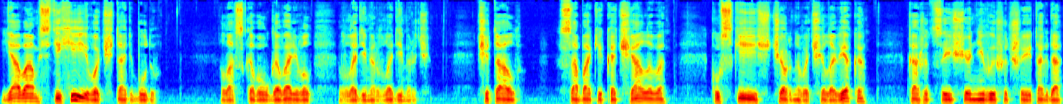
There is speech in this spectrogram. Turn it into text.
Я вам стихи его читать буду, — ласково уговаривал Владимир Владимирович. Читал «Собаки Качалова», «Куски из черного человека», кажется, еще не вышедшие тогда,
